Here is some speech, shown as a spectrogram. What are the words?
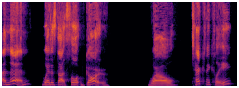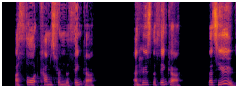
And then where does that thought go? Well, technically, a thought comes from the thinker. And who's the thinker? That's you.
